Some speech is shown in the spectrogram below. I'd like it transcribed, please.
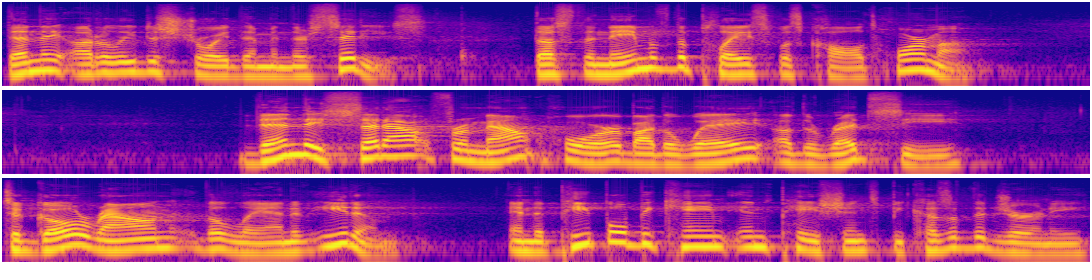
Then they utterly destroyed them in their cities. Thus the name of the place was called Hormah. Then they set out from Mount Hor by the way of the Red Sea to go around the land of Edom. And the people became impatient because of the journey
